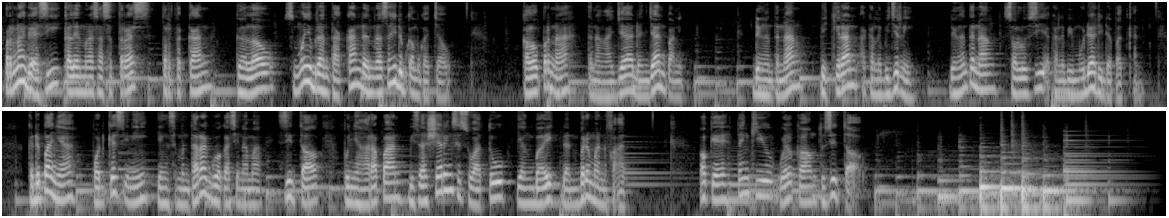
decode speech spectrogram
Pernah gak sih kalian merasa stres, tertekan, galau, semuanya berantakan dan merasa hidup kamu kacau? Kalau pernah, tenang aja dan jangan panik. Dengan tenang, pikiran akan lebih jernih. Dengan tenang, solusi akan lebih mudah didapatkan. Ke depannya, podcast ini yang sementara gue kasih nama Z-Talk punya harapan bisa sharing sesuatu yang baik dan bermanfaat. Oke, okay, thank you. Welcome to Z-Talk.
